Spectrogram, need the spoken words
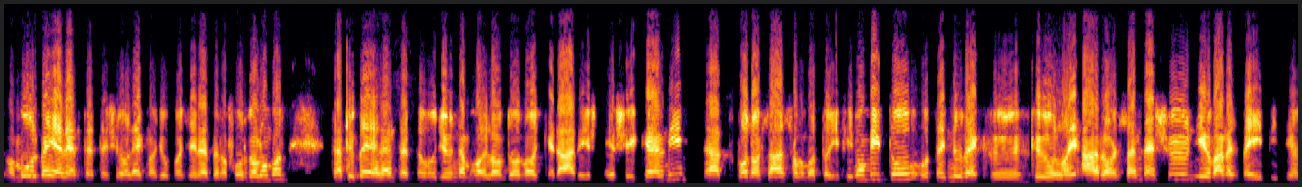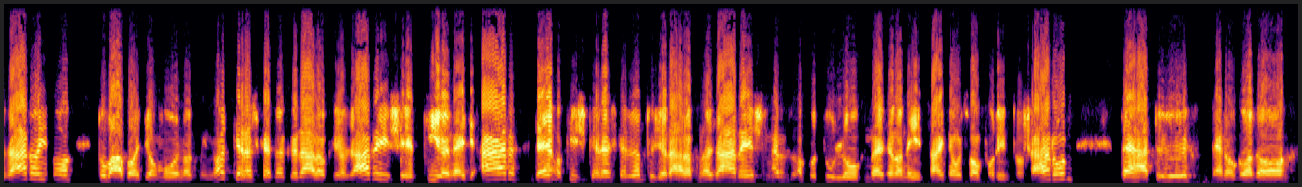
a MOL bejelentette, és ő a legnagyobb azért ebben a forgalomban, tehát ő bejelentette, hogy ő nem hajlandó a nagy kerárést mérsékelni, tehát van a százhalombattai finomító, ott egy növekvő kőolaj árral szembesül, nyilván ez beépíti az áraiba, továbbadja a molnak, mint nagykereskedők, ő rárakja az árését, kijön egy ár, de a kiskereskedő nem tudja rárakni az árést, mert akkor túllóg ezen a 480 forintos áron, tehát ő beragad a,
